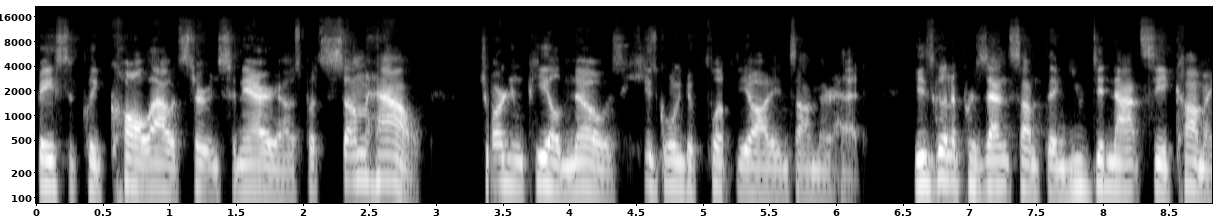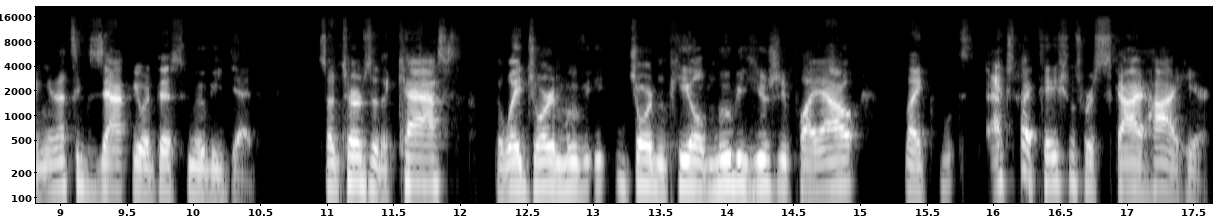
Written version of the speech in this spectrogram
basically call out certain scenarios, but somehow Jordan Peele knows he's going to flip the audience on their head. He's going to present something you did not see coming, and that's exactly what this movie did. So in terms of the cast, the way Jordan movie Jordan Peele movies usually play out, like expectations were sky high here.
